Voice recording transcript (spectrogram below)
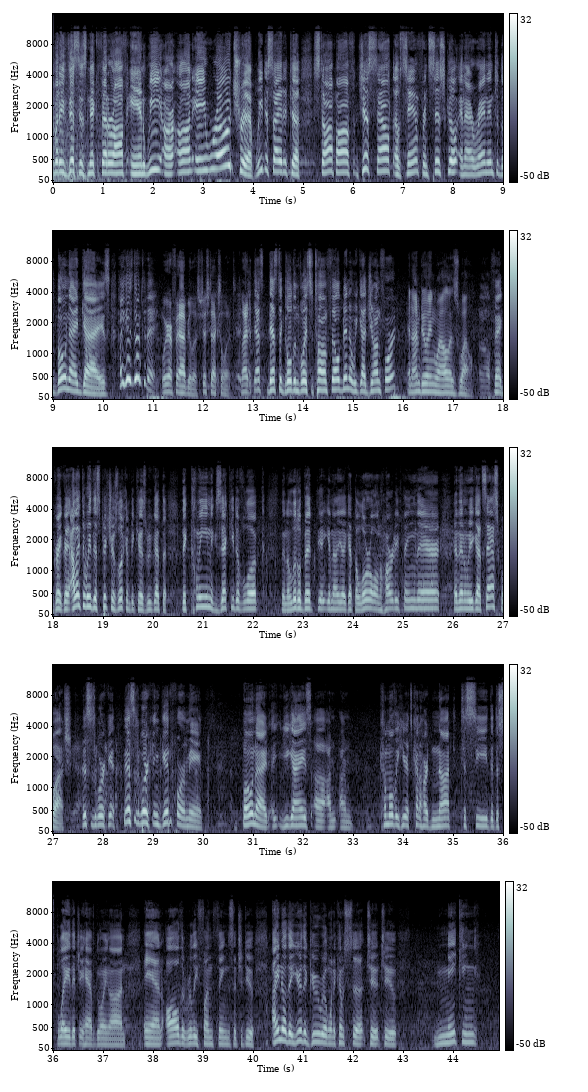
Everybody. This is Nick Federoff, and we are on a road trip. We decided to stop off just south of San Francisco, and I ran into the Bonide guys. How you guys doing today? We are fabulous, just excellent. Glad That's that's the golden voice of Tom Feldman, and we got John Ford. And I'm doing well as well. Oh, great, great. I like the way this picture is looking because we've got the, the clean executive look, then a little bit, you know, you got the Laurel and Hardy thing there, and then we got Sasquatch. This is working. This is working good for me. Bonide, uh, you guys, uh, I'm, I'm come over here. It's kind of hard not to see the display that you have going on and all the really fun things that you do. I know that you're the guru when it comes to to, to making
